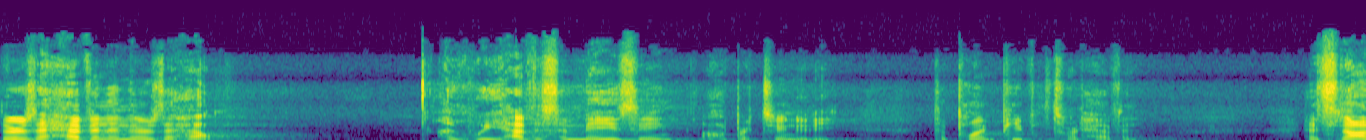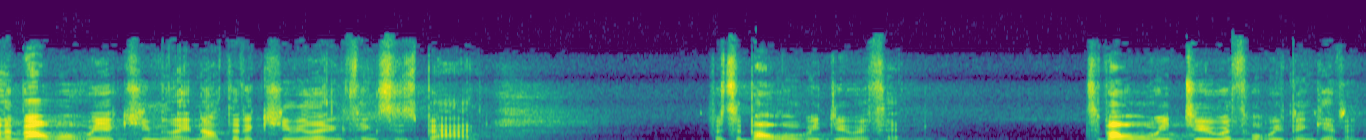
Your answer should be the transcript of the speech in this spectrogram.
there's a heaven and there's a hell. And we have this amazing opportunity to point people toward heaven. It's not about what we accumulate, not that accumulating things is bad, but it's about what we do with it. It's about what we do with what we've been given.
